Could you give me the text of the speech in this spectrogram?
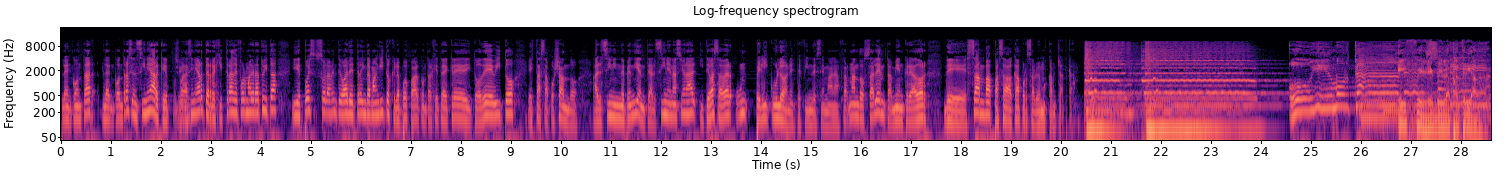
La, encontrar, la encontrás en Cinear, que Sí. para Cinear te registrás de forma gratuita y después solamente vale 30 manguitos que la puedes pagar con tarjeta de crédito, débito. Estás apoyando al cine independiente, al cine nacional y te vas a ver un peliculón este fin de semana. Fernando Salem, también creador de Samba, pasaba acá por Salvemos Kamchatka. Hoy inmortal FM La Patriada.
